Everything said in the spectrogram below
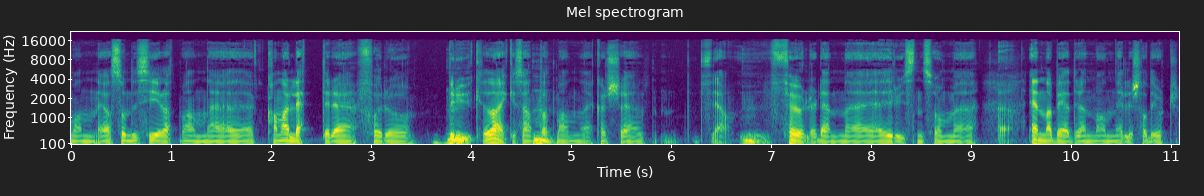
man, ja, som du sier, at man eh, kan ha lettere for å bruke mm. det, da, ikke sant? Mm. At man eh, kanskje ja, mm. føler den rusen som enda bedre enn man ellers hadde gjort.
